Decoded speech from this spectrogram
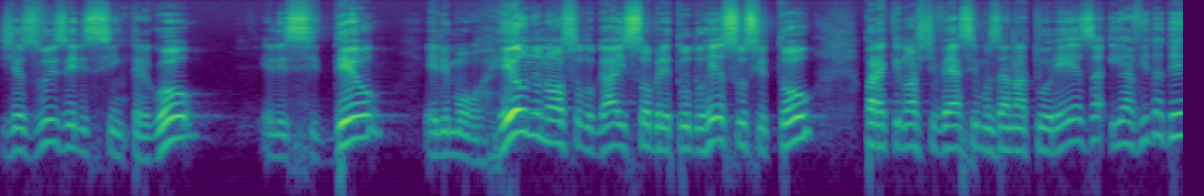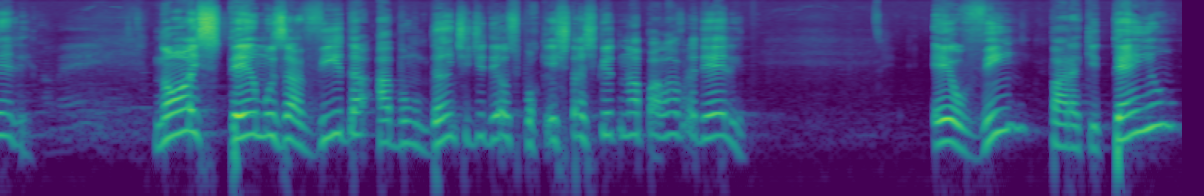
Jesus ele se entregou, ele se deu, ele morreu no nosso lugar e, sobretudo, ressuscitou para que nós tivéssemos a natureza e a vida dele nós temos a vida abundante de Deus, porque está escrito na palavra dele. Eu vim para que tenham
